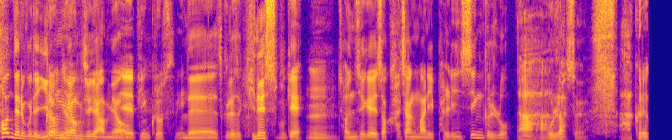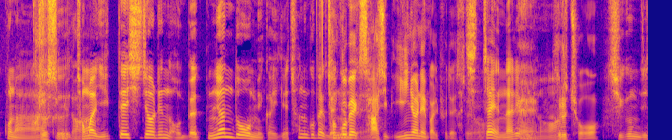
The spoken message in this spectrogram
포함되는군요. 1억 그럼요. 명 중에 한 명. 예, 빙 크로스비. 네, 그래서 기네스북에 음. 전 세계에서 가장 많이 팔린 싱글로 아하. 올랐어요. 아, 그랬구나. 그렇습니다. 그 정말 이때 시절은 어, 몇 년도입니까, 이게? 1900몇 년도에? 1942년에 발표됐어요. 아, 진짜 옛날이군요. 네, 그렇죠. 지금 이제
